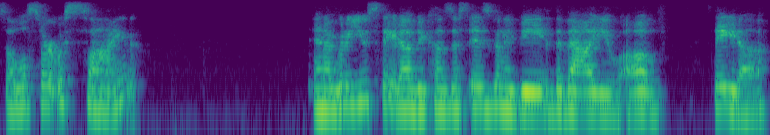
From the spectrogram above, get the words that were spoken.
So we'll start with sine. And I'm going to use theta because this is going to be the value of theta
